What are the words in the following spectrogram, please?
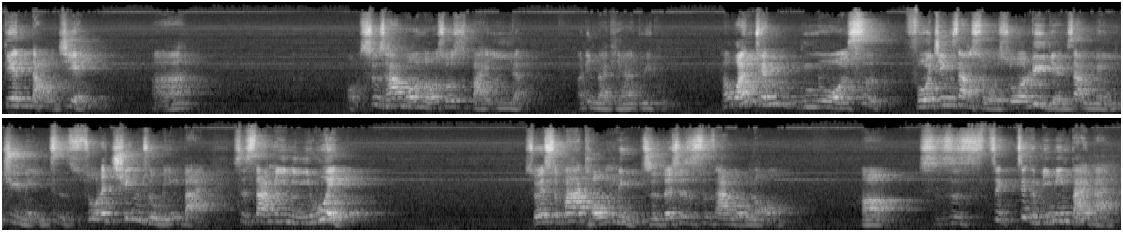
颠倒见啊，哦，四叉摩罗说是白衣啊，啊，你们来听下硅谷，他完全抹视佛经上所说律典上每一句每一字，说的清楚明白，是沙弥尼位。所以十八童女指的是四叉摩罗，啊，是是这这个明明白白，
